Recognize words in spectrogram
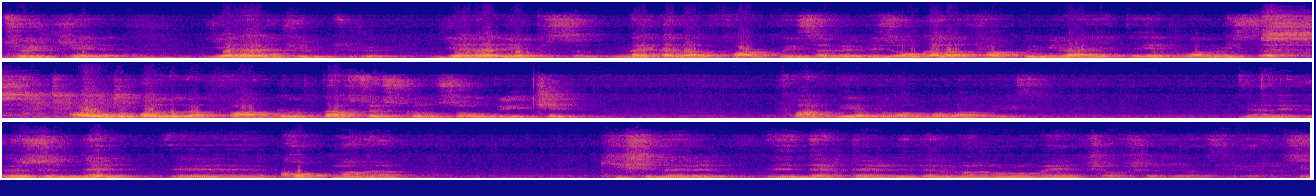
Türkiye'de yerel kültürü, yerel yapısı ne kadar farklıysa ve biz o kadar farklı vilayette yapılanmışsak Avrupa'da da farklılıklar söz konusu olduğu için farklı yapılanmalardayız. Yani özünden e, kopmadan kişilerin e, dertlerini dermanlamaya çalışacağız diyoruz. E,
